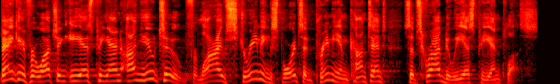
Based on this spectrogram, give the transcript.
Thank you for watching ESPN on YouTube. For live streaming sports and premium content, subscribe to ESPN Plus.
